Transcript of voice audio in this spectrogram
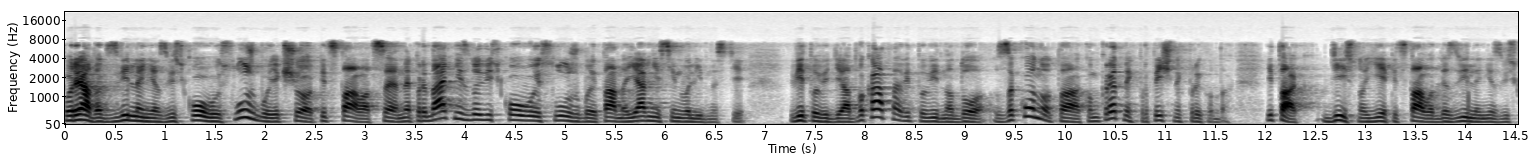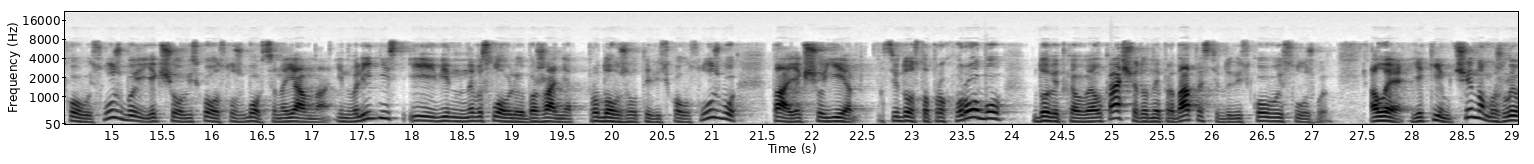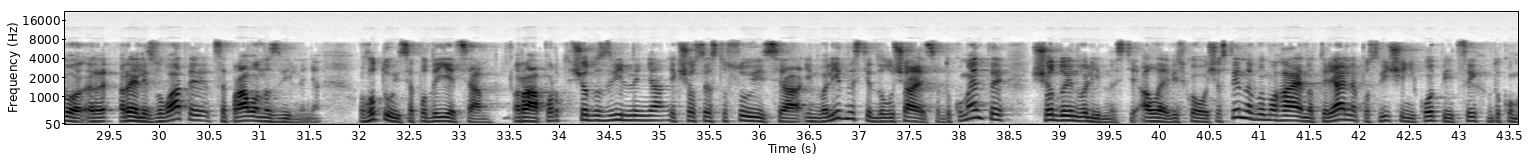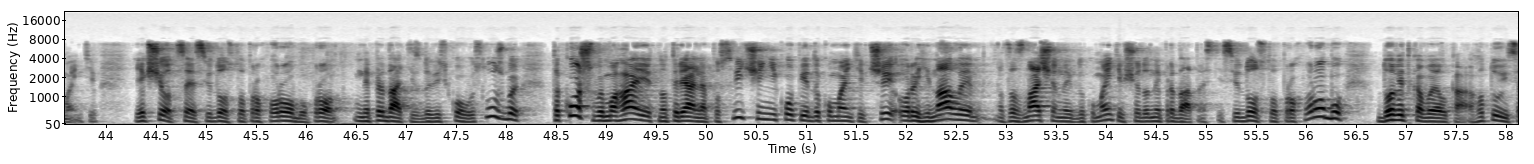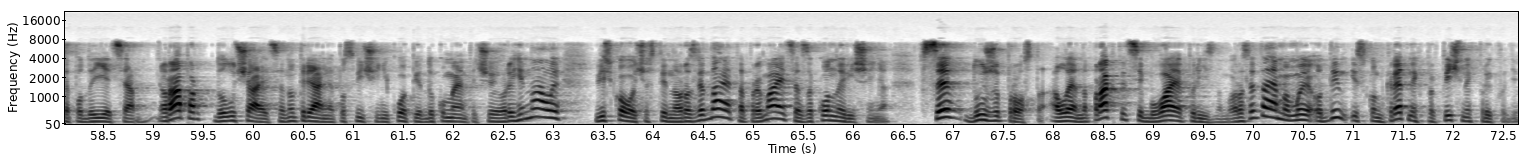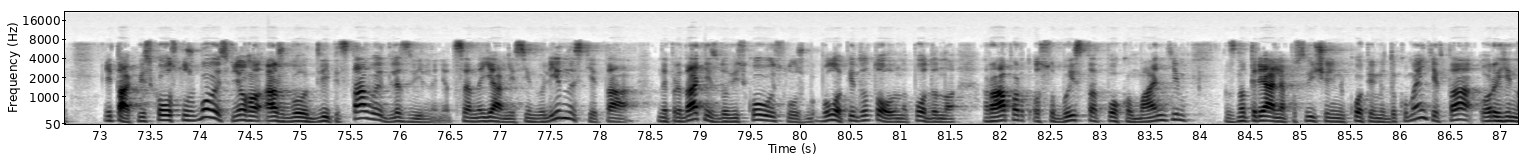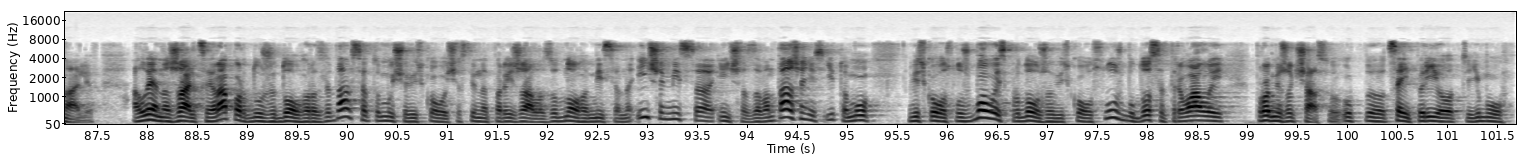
Порядок звільнення з військової служби, якщо підстава це непридатність до військової служби та наявність інвалідності. Відповіді адвоката відповідно до закону та конкретних практичних прикладах. І так, дійсно є підстава для звільнення з військової служби, якщо у військовослужбовця наявна інвалідність і він не висловлює бажання продовжувати військову службу, та якщо є свідоцтво про хворобу, довідка ВЛК щодо непридатності до військової служби. Але яким чином можливо реалізувати це право на звільнення? Готується, подається рапорт щодо звільнення. Якщо це стосується інвалідності, долучаються документи щодо інвалідності, але військова частина вимагає нотаріально посвідчені копії цих документів. Якщо це свідоцтво про хворобу, про непридатність до військової служби, також вимагають нотаріально посвідчені копії документів чи оригінали зазначених документів щодо непридатності. Свідоцтво про хворобу, довідка ВЛК. Готується, подається рапорт, долучаються нотаріально посвідчені копії документи чи оригінали. Військова частина розглядає та приймається законне рішення. Все дуже просто, але на практиці буває по-різному. Розглядаємо ми один із конкретних практичних прикладів. І так, військовослужбовець в нього аж були дві підстави для звільнення: це наявність інвалідності та непридатність до військової служби. Було підготовлено, подано рапорт особисто по команді з нотаріально посвідченими копіями документів та оригіналів. Але, на жаль, цей рапорт дуже довго розглядався, тому що військова частина переїжджала з одного місця на інше місце, інша завантаженість, і тому військовослужбовець продовжував військову службу досить тривалий проміжок часу. У цей період йому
